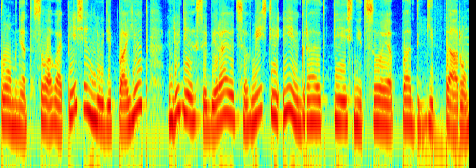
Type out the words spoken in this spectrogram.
помнят слова песен, люди поют, люди собираются вместе и играют песни Цоя под гитару.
